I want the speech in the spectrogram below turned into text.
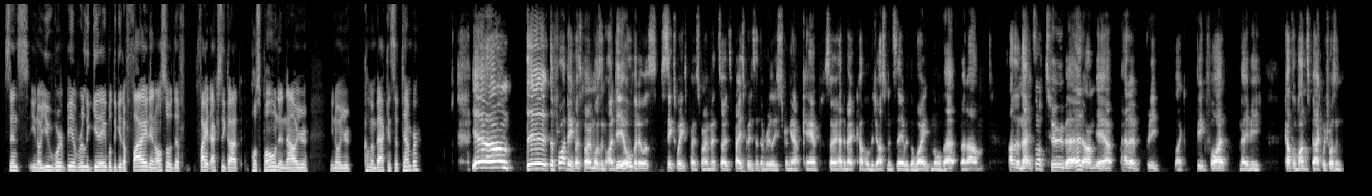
since you know you weren't being really get able to get a fight, and also the fight actually got postponed, and now you're, you know, you're coming back in September. Yeah, um, the the fight being postponed wasn't ideal, but it was six weeks postponement, so it's basically just had to really string out camp. So had to make a couple of adjustments there with the weight and all that. But um, other than that, it's not too bad. Um, yeah, I had a pretty like big fight maybe a couple of months back, which wasn't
